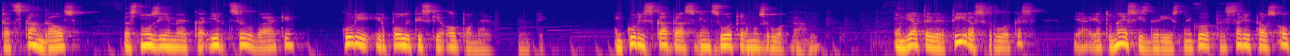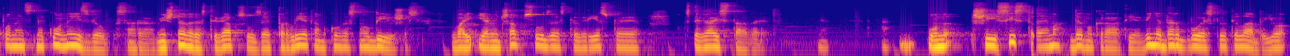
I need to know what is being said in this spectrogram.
tāds skandāls, tas nozīmē, ka ir cilvēki, kuri ir politiskie oponenti un kuri skatās viens otram uz rokām. Un, ja tev ir tīras rokas, ja, ja tu neesi izdarījis neko, tas arī tavs oponents neko neizvilks ārā. Viņš nevarēs tevi apsūdzēt par lietām, kuras nav bijušas. Vai, ja viņš apsūdzēs, tev ir iespēja tevi aizstāvēt. Ja. Un šī sistēma, demokrātija, viņa darbojas ļoti labi. Jo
